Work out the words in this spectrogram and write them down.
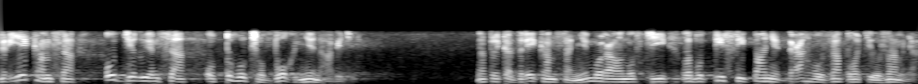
zriekam sa, oddelujem sa od toho, čo Boh nenávidí. Napríklad zriekam sa nemorálnosti, lebo ty si, pane, draho zaplatil za mňa.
